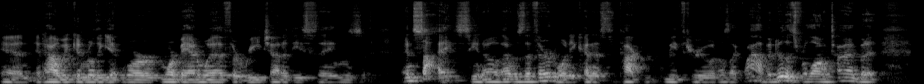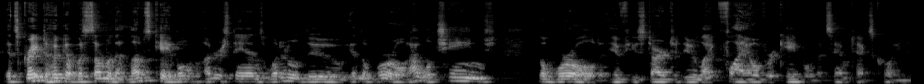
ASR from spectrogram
and and how we can really get more more bandwidth or reach out of these things. And size, you know, that was the third one he kind of talked me through, and I was like, "Wow, I've been doing this for a long time, but it, it's great to hook up with someone that loves cable, understands what it'll do in the world, how will change the world if you start to do like flyover cable that Samtech's coined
